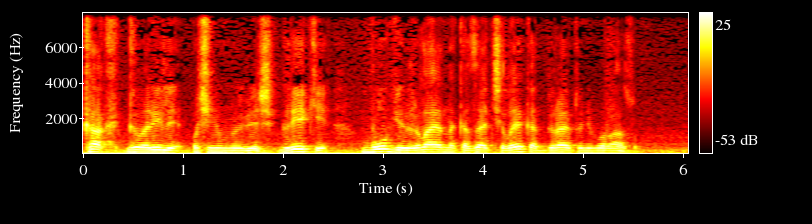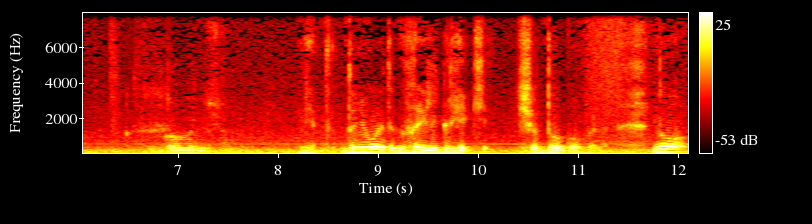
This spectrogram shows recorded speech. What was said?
Как говорили очень умную вещь греки, боги, желая наказать человека, отбирают у него разум. Нет, до него это говорили греки, еще до Гоголя. Но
